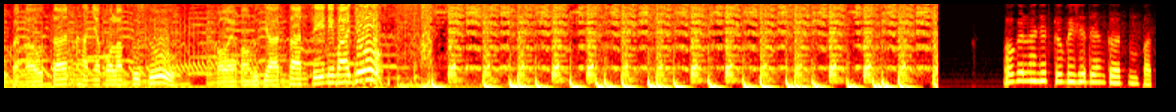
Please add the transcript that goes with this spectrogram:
Bukan lautan, hanya kolam susu. Kalau emang lu jantan, sini maju. Oke lanjut ke preset yang keempat.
